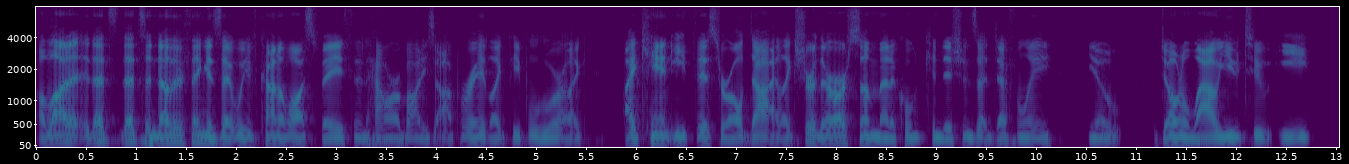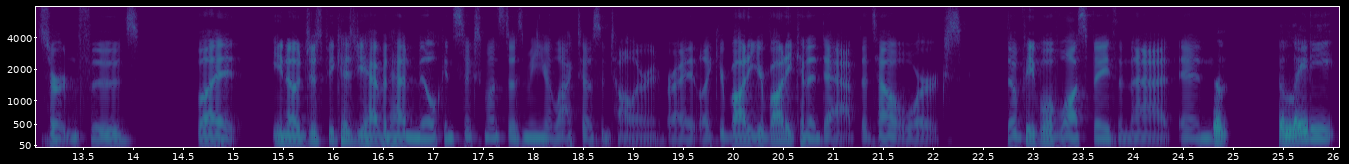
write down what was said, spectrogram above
A lot of eh, that's that's another thing is that we've kind of lost faith in how our bodies operate. Like people who are like, I can't eat this or I'll die. Like, sure, there are some medical conditions that definitely, you know, don't allow you to eat certain foods. But, you know, just because you haven't had milk in six months doesn't mean you're lactose intolerant, right? Like your body, your body can adapt. That's how it works. So people have lost faith in that. And The- The lady,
